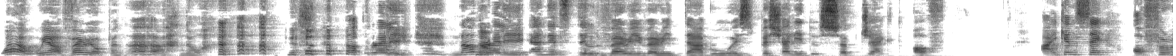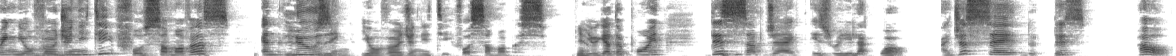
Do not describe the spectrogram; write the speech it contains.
wow, we are very open. Ah, no, not really, not no. really. And it's still very, very taboo, especially the subject of, I can say, offering your virginity for some of us and losing your virginity for some of us. Yeah. You get the point? This mm-hmm. subject is really like, wow, I just say this how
